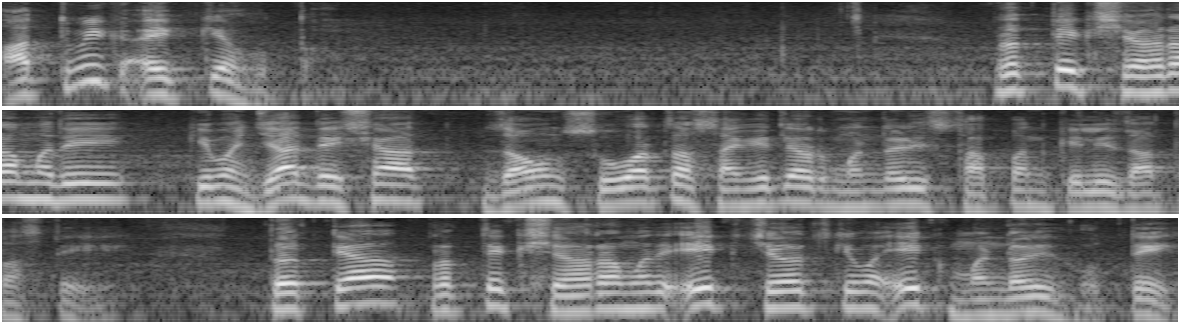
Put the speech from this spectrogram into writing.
आत्मिक ऐक्य होतं. प्रत्येक शहरामध्ये किंवा ज्या देशात जाऊन सुवार्ता सांगितल्यावर मंडळी स्थापन केली जात असते तर त्या प्रत्येक शहरामध्ये एक चर्च किंवा एक मंडळी होते.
